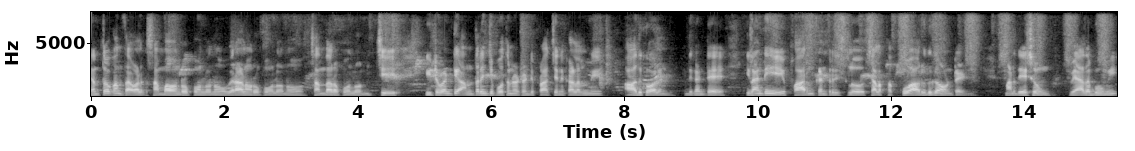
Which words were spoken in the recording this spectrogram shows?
ఎంతో కొంత వాళ్ళకి సంభావన రూపంలోనూ విరాళం రూపంలోనూ చందా రూపంలోనూ ఇచ్చి ఇటువంటి అంతరించిపోతున్నటువంటి ప్రాచీన కళల్ని ఆదుకోవాలండి. ఎందుకంటే ఇలాంటి ఫారిన్ కంట్రీస్లో చాలా తక్కువ అరుదుగా ఉంటాయండి. మన దేశం వేదభూమి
